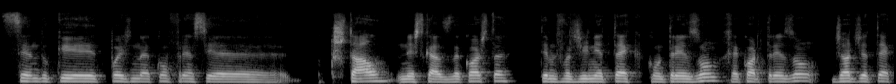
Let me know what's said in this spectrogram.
sendo que depois na conferência costal, neste caso da costa, temos Virginia Tech com 3-1, recorde 3-1, Georgia Tech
